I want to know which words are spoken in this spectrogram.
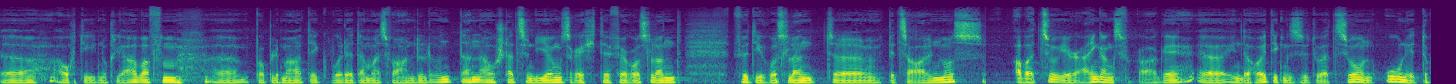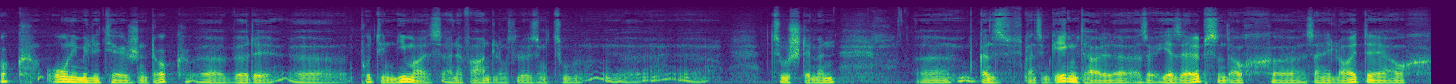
Äh, auch die Nuklearwaffenproblematik äh, wurde damals verhandelt und dann auch Stationierungsrechte für Russland, für die Russland äh, bezahlen muss. Aber zu Ihrer Eingangsfrage, äh, in der heutigen Situation ohne Druck, ohne militärischen Druck, würde Putin niemals einer Verhandlungslösung zu zustimmen. Äh, ganz, ganz im Gegenteil, äh, also er selbst und auch äh, seine Leute, auch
